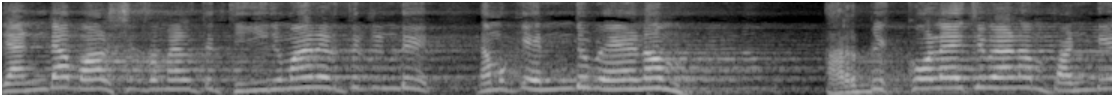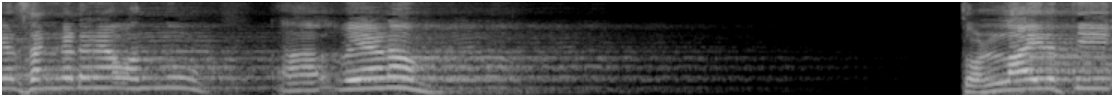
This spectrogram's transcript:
രണ്ടാം വാർഷിക സമ്മേളനത്തിൽ തീരുമാനം എടുത്തിട്ടുണ്ട്. നമുക്ക് എന്ത് വേണം? അറബിക് കോളേജ് വേണം പണ്ഡിത സംഘടന വന്നു വേണം. തൊള്ളായിരത്തി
